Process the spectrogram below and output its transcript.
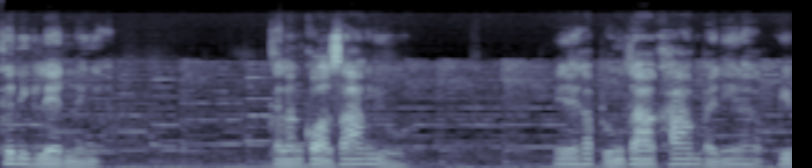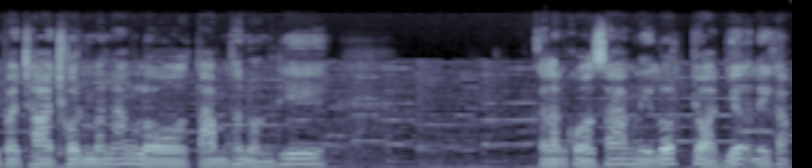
ขึ้นอีกเลนหนึ่งกำลังก่อสร้างอยู่นี่นะครับหลวงตาข้ามไปนี่นะครับมีประชาชนมานั่งรอตามถนนที่กำลังก่อสร้างนี่รถจอดเยอะเลยครับ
